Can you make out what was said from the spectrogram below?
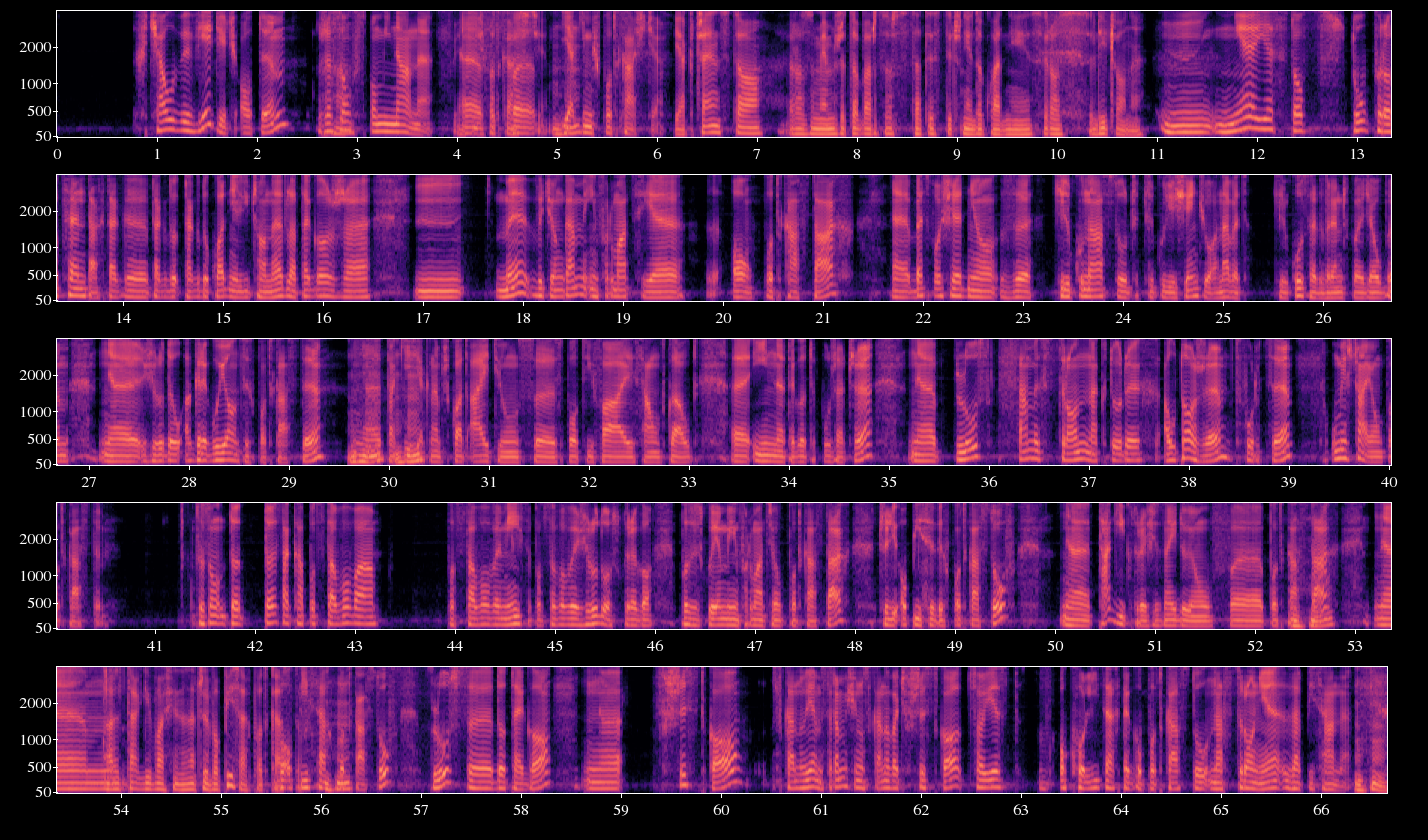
chciałyby wiedzieć o tym, że Aha. są wspominane w jakimś, w podcaście. Mhm. jakimś podcaście. Jak często? Rozumiem, że to bardzo statystycznie dokładnie jest rozliczone. Mm, nie jest to w 100% tak, tak, tak dokładnie liczone, dlatego że mm, my wyciągamy informacje o podcastach e, bezpośrednio z kilkunastu czy kilkudziesięciu, a nawet kilkuset wręcz powiedziałbym, e, źródeł agregujących podcasty, mm-hmm, takich mm-hmm. jak na przykład iTunes, e, Spotify, SoundCloud i inne tego typu rzeczy, plus z samych stron, na których autorzy, twórcy umieszczają podcasty. To, są, to, to jest taka podstawowa podstawowe miejsce, podstawowe źródło, z którego pozyskujemy informacje o podcastach, czyli opisy tych podcastów, e, tagi, które się znajdują w e, podcastach. Mhm. Ale tagi właśnie, to znaczy w opisach podcastów. W opisach mhm. podcastów, plus e, do tego wszystko, skanujemy, staramy się skanować wszystko, co jest w okolicach tego podcastu na stronie zapisane. Mhm.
